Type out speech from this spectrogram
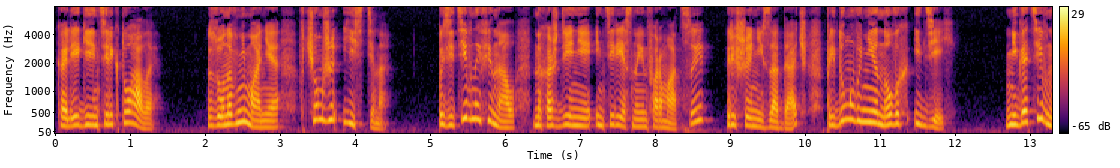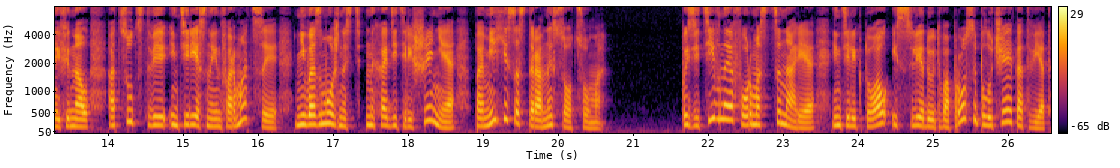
коллеги-интеллектуалы. Зона внимания. В чем же истина? Позитивный финал – нахождение интересной информации, решений задач, придумывание новых идей. Негативный финал – отсутствие интересной информации, невозможность находить решения, помехи со стороны социума. Позитивная форма сценария. Интеллектуал исследует вопрос и получает ответ,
